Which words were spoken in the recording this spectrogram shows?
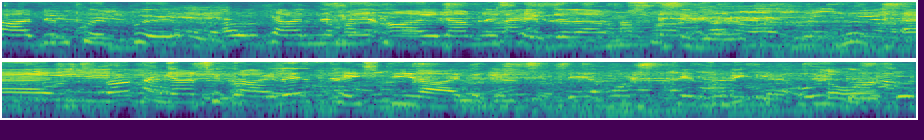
kalbim pırpır, kendimi ailemle çevrelenmiş hissediyorum. Ee, zaten gerçek aile seçtiğin ailedir. Kesinlikle. Doğru.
